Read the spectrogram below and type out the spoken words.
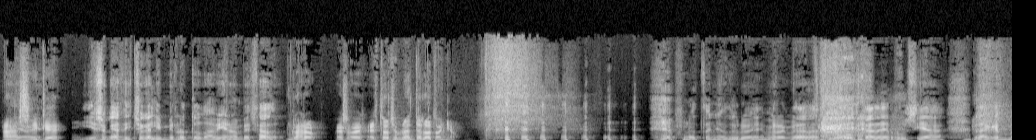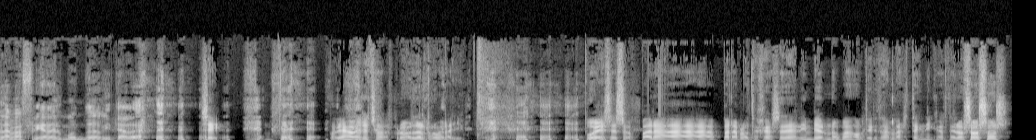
Así que, Y eso que has dicho que el invierno todavía no ha empezado. claro, eso es. Esto es simplemente el otoño. Un otoño duro, ¿eh? Me recuerda a la ciudad esta de Rusia, la que es la más fría del mundo, habitada. Sí. Podrían haber hecho las pruebas del rover allí. Pues eso, para, para protegerse del invierno van a utilizar las técnicas de los osos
